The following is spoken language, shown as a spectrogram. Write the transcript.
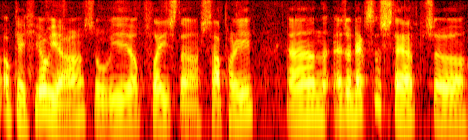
okay, here we are. So we uh, place the Safari, and as a next step, so.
